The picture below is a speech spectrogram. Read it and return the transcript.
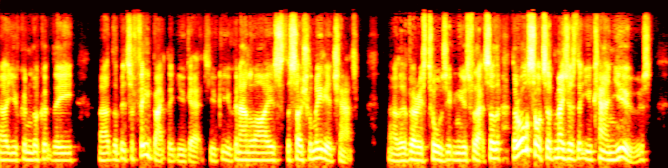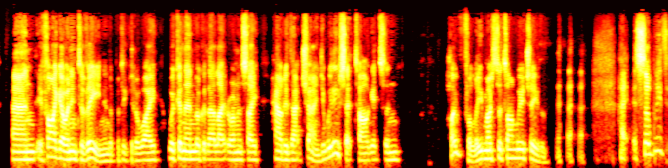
Uh, you can look at the uh, the bits of feedback that you get. You, you can analyze the social media chat. Uh, there are various tools you can use for that. So th- there are all sorts of measures that you can use. And if I go and intervene in a particular way, we can then look at that later on and say, how did that change? And we do set targets, and hopefully, most of the time, we achieve them. Hey, so with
